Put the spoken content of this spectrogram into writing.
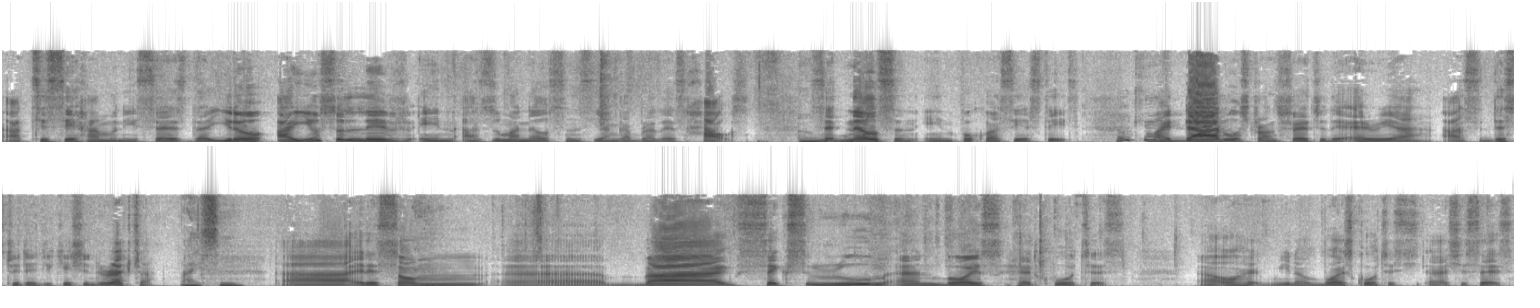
Atise Harmony says that, you know, I used to live in Azumah Nelson's younger brother's house, said Oh. Nelson in Pokuase Estate. Okay. My dad was transferred to the area as district education director. I see. Uh, it is some uh, bag six room and boys headquarters, uh, or you know boys quarters. Uh, she says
